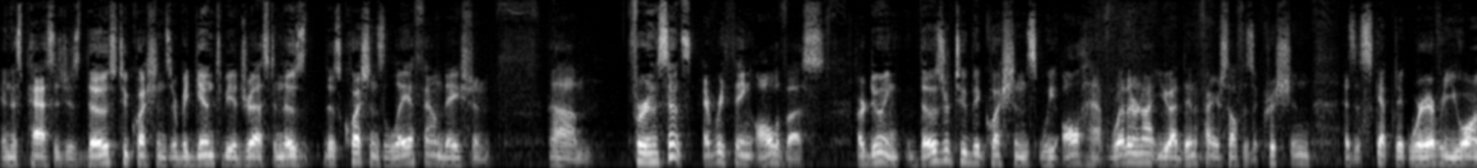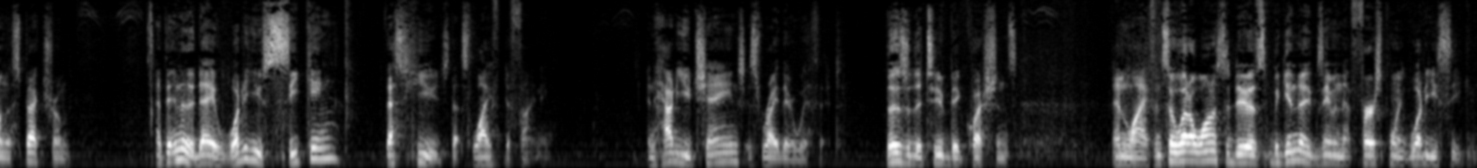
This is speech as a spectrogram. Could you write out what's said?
in this passage is those two questions are begin to be addressed, and those, those questions lay a foundation um, for, in a sense, everything all of us are doing. Those are two big questions we all have. Whether or not you identify yourself as a Christian, as a skeptic, wherever you are on the spectrum, at the end of the day, what are you seeking? That's huge. That's life defining. And how do you change? It's right there with it. Those are the two big questions and life. And so, what I want us to do is begin to examine that first point what are you seeking?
